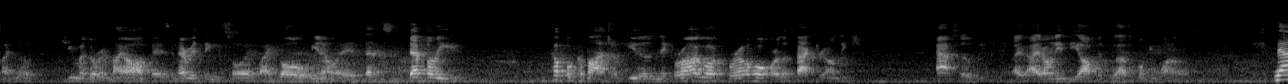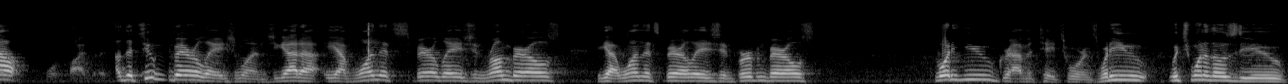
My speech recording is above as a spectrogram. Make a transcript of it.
my little humidor in my office and everything. So if I go, you know, it, that's definitely a couple Camachos, either the Nicaragua, Corojo, or the factory unleashed. Absolutely. I, I don't leave the office without smoking one of those. Now, Four five that I of the two barrel aged ones, you got a you have one that's barrel aged in rum barrels. You got one that's barrel aged in bourbon barrels. What do you gravitate towards? What do you? Which one of those do you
